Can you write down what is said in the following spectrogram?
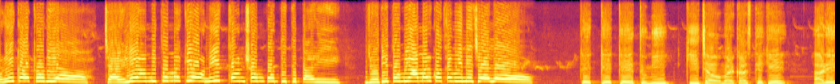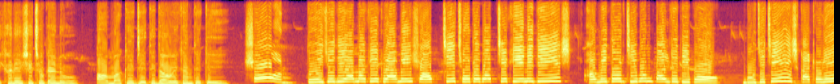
ওরে কাঠুরিয়া চাইলে আমি তোমাকে অনেক ধন সম্পদ দিতে পারি। যদি তুমি আমার কথা মেনে চলো। কে কে কে তুমি? কি চাও আমার কাছ থেকে? আর এখানে এসেছ কেন? আমাকে যেতে দাও এখান থেকে। শোন তুই যদি আমাকে গ্রামের সবচেয়ে ছোট বাচ্চাকে এনে দিস আমি তোর জীবন পাল্টে দিব। বুঝেছিস কাঠুরে?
